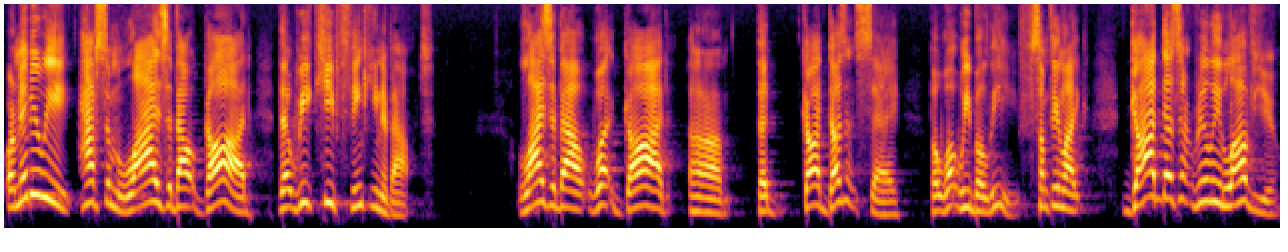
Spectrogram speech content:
Or maybe we have some lies about God that we keep thinking about. Lies about what God, um, that God doesn't say, but what we believe. Something like, God doesn't really love you.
